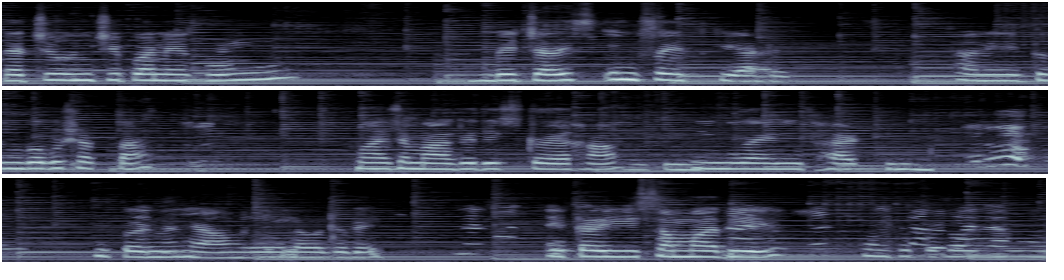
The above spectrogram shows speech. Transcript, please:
त्याची उंची पण एकूण बेचाळीस इंच इतकी आहे. आणि तुम्ही बघू शकता माझ्या मागे दिसतोय हा इंद्रायणी घाट. इकडनं हे आंघोळीला वगैरे. इथं ही समाधी संत तुकाराम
